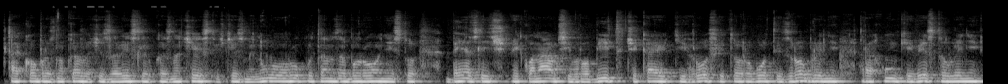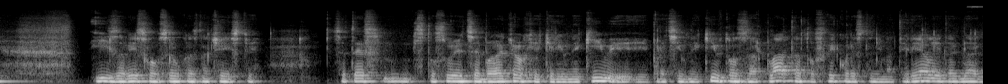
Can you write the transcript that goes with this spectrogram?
так образно кажучи, зависли в казначействі ще з минулого року там забороненість, безліч виконавців робіт чекають ті гроші, то роботи зроблені, рахунки виставлені і зависло все в казначействі. Це теж стосується багатьох і керівників, і, працівників, то зарплата, то використані матеріали і так далі.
